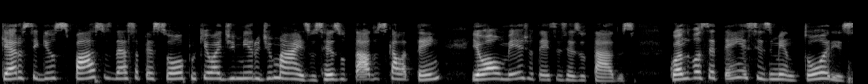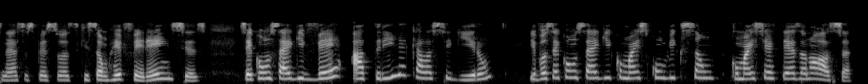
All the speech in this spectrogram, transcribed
quero seguir os passos dessa pessoa porque eu admiro demais os resultados que ela tem e eu almejo ter esses resultados. Quando você tem esses mentores, né, essas pessoas que são referências, você consegue ver a trilha que elas seguiram e você consegue com mais convicção, com mais certeza, nossa,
